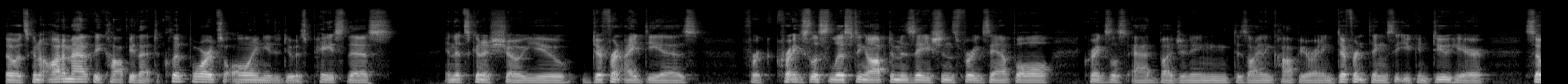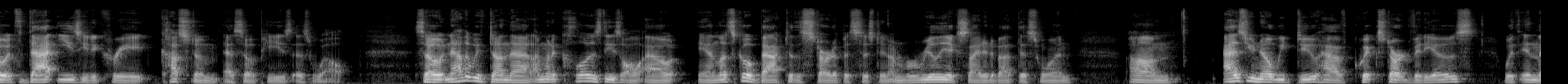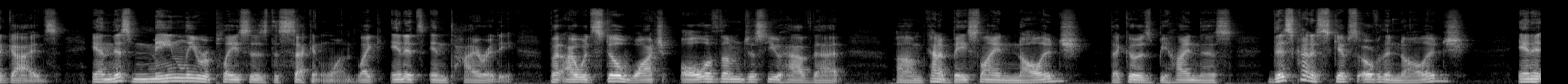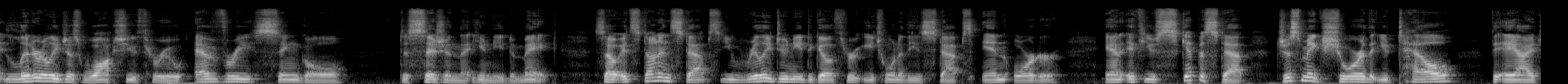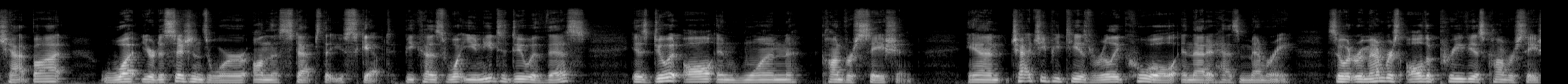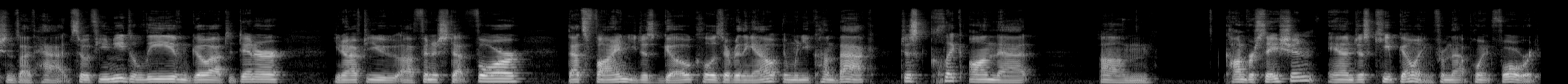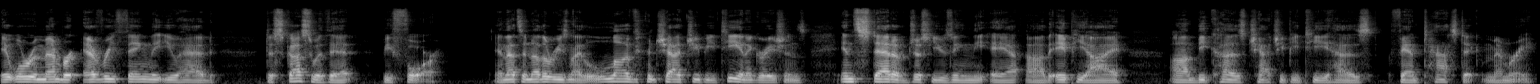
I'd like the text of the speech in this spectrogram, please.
So it's going to automatically copy that to clipboard. So all I need to do is paste this and it's going to show you different ideas for Craigslist listing optimizations, for example, Craigslist ad budgeting, design and copywriting, different things that you can do here. So it's that easy to create custom SOPs as well. So now that we've done that, I'm going to close these all out and let's go back to the Startup Assistant. I'm really excited about this one. Um, as you know, we do have quick start videos within the guides, and this mainly replaces the second one, like in its entirety. But I would still watch all of them just so you have that um, kind of baseline knowledge that goes behind this. This kind of skips over the knowledge and it literally just walks you through every single decision that you need to make. So it's done in steps. You really do need to go through each one of these steps in order and if you skip a step, just make sure that you tell the AI chatbot what your decisions were on the steps that you skipped. Because what you need to do with this is do it all in one conversation. And ChatGPT is really cool in that it has memory. So it remembers all the previous conversations I've had. So if you need to leave and go out to dinner, you know, after you uh, finish step four, that's fine. You just go, close everything out. And when you come back, just click on that um, conversation and just keep going from that point forward. It will remember everything that you had discussed with it before. And that's another reason I love ChatGPT integrations instead of just using the, A, uh, the API um, because ChatGPT has fantastic memory.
